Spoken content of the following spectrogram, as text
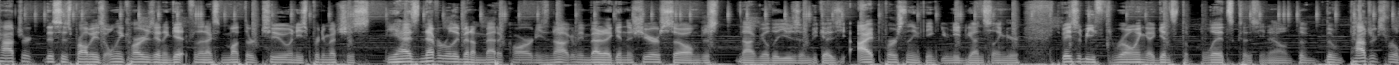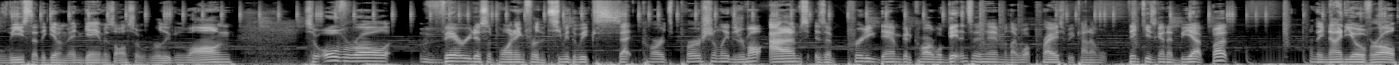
Patrick, this is probably his only card he's going to get for the next month or two, and he's pretty much just, he has never really been a meta card, and he's not going to be meta again this year, so I'm just not going to be able to use him because I personally think you need Gunslinger. To basically be throwing against the Blitz because, you know, the, the Patrick's release that they give him in-game is also really long. So overall, very disappointing for the team of the week set cards. Personally jamal adams is a pretty damn good card. We'll get into him and like what price we kind of think he's going to be at but the 90 overall.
